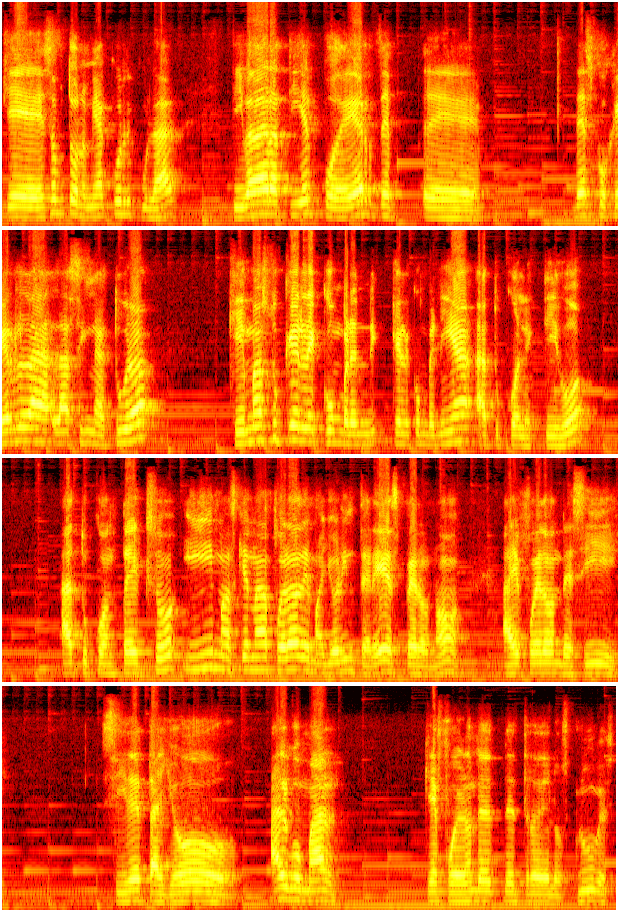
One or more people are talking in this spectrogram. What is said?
que esa autonomía curricular te iba a dar a ti el poder de, eh, de escoger la, la asignatura ¿Qué más tú que que le convenía a tu colectivo, a tu contexto y más que nada fuera de mayor interés? Pero no, ahí fue donde sí, sí detalló algo mal que fueron dentro de los clubes.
